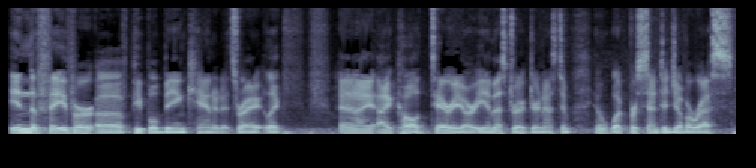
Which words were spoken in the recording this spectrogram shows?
in the favor of people being candidates, right? Like, and I, I called Terry, our EMS director, and asked him, you know, what percentage of arrests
